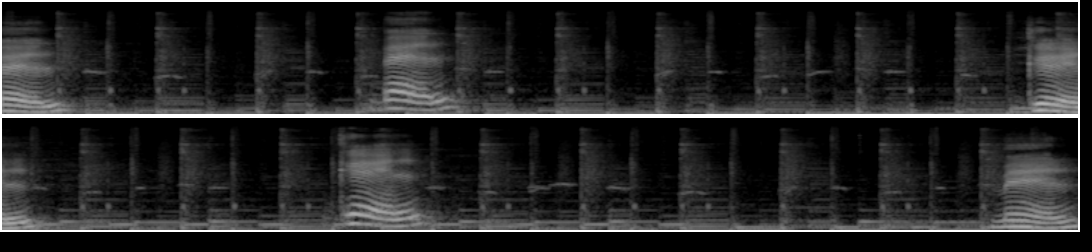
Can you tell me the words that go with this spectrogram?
bell. Bell. Gale gale male.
